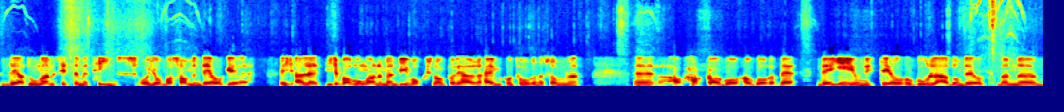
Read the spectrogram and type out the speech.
det, at ungene sitter med Teams og jobber sammen, det er eller Ikke bare ungene, men vi voksne på de her heimekontorene som eh, hakker av gårde. Det, det, gir jo nyttig og, og god lærdom, det òg. Men, eh,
